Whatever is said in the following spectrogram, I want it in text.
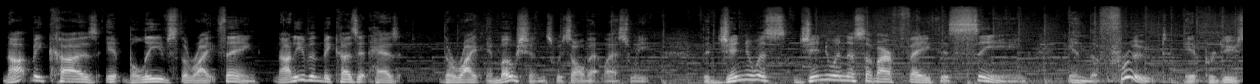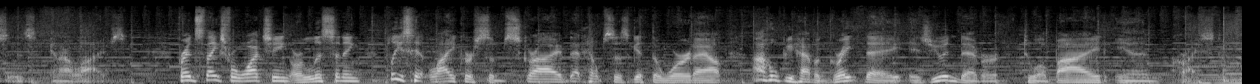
not because it believes the right thing, not even because it has the right emotions. We saw that last week. The genuous, genuineness of our faith is seen in the fruit it produces in our lives. Friends, thanks for watching or listening. Please hit like or subscribe. That helps us get the word out. I hope you have a great day as you endeavor to abide in Christ.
